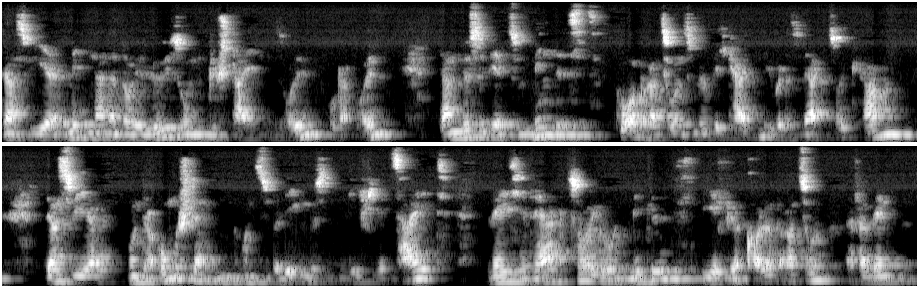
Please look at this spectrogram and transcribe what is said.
dass wir miteinander neue Lösungen gestalten sollen oder wollen, dann müssen wir zumindest Kooperationsmöglichkeiten über das Werkzeug haben, dass wir unter Umständen uns überlegen müssen, wie viel Zeit, welche Werkzeuge und Mittel wir für Kollaboration verwenden.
